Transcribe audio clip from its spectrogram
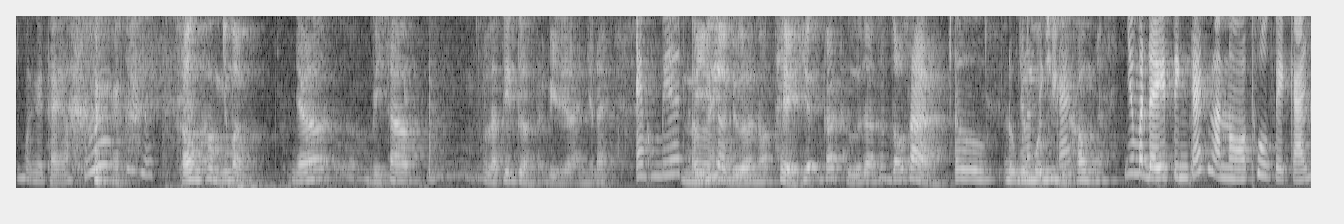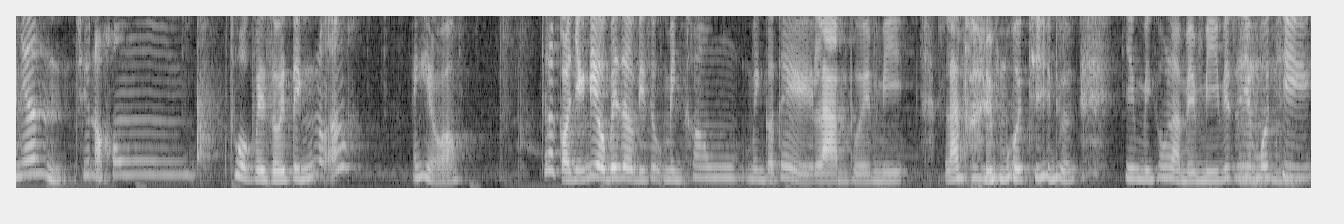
mọi người thấy không? Không không nhưng mà nhớ vì sao là tin tưởng tại vì là như này. Em không biết mỹ ừ, là đứa nó thể hiện các thứ ra rất rõ ràng. Ừ đúng nhưng là một chi thì không nhá. Nhưng mà đấy tính cách là nó thuộc về cá nhân chứ nó không thuộc về giới tính nữa. Anh hiểu không? Tức là có những điều bây giờ ví dụ mình không mình có thể làm với mí làm với mochi được nhưng mình không làm với mí. Ví dụ như ừ, mochi ừ.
